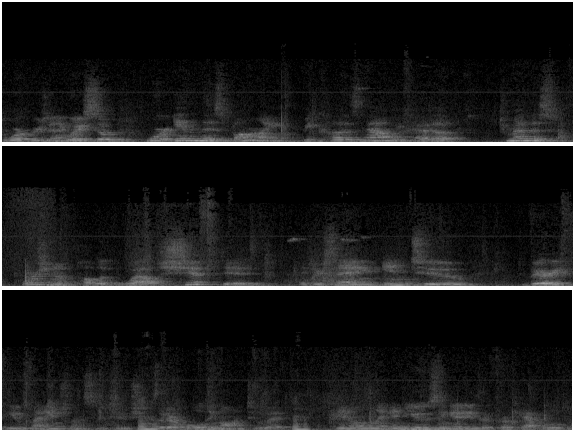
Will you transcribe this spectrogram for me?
to workers anyway. So very few financial institutions Mhm. that are holding on to it Mhm. and only, and using it either for capital to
